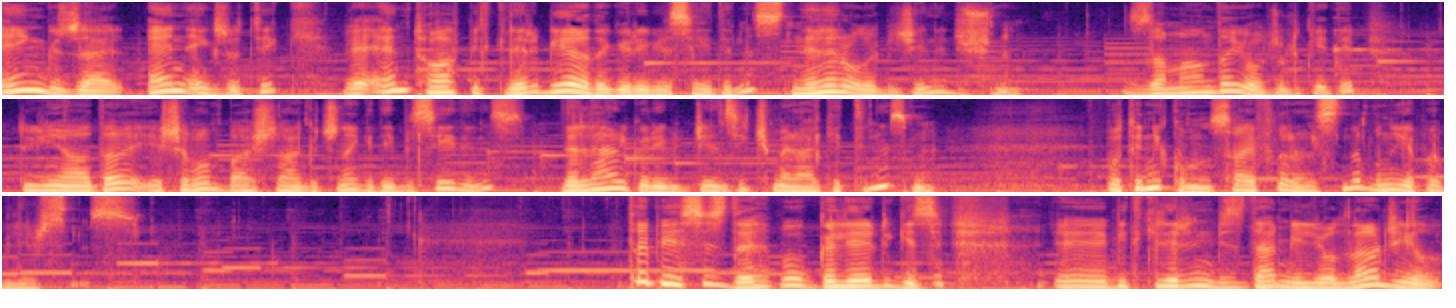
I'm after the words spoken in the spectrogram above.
En güzel, en egzotik ve en tuhaf bitkileri bir arada görebilseydiniz neler olabileceğini düşünün. Zamanda yolculuk edip dünyada yaşamın başlangıcına gidebilseydiniz neler görebileceğinizi hiç merak ettiniz mi? Botanikum'un sayfaları arasında bunu yapabilirsiniz. Tabii siz de bu galeri gezip e, bitkilerin bizden milyonlarca yıl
